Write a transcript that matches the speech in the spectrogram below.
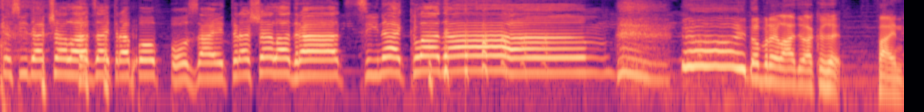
Chce si dať šalát, zajtra popo, zajtra šalát rád si nakladám. Jaj, dobre, Láďo, akože fajn.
